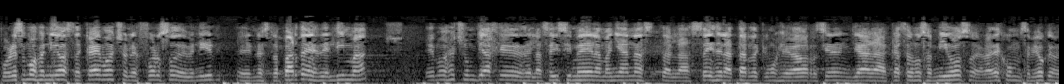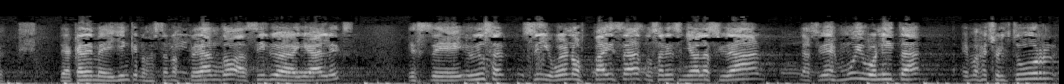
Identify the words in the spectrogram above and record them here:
Por eso hemos venido hasta acá, hemos hecho el esfuerzo de venir en nuestra parte desde Lima. Hemos hecho un viaje desde las seis y media de la mañana hasta las seis de la tarde que hemos llegado recién ya a la casa de unos amigos. Agradezco a mis amigos que, de acá de Medellín que nos están hospedando, a Silvia y a Alex. Este, sí, buenos paisas, nos han enseñado la ciudad, la ciudad es muy bonita, hemos hecho el tour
